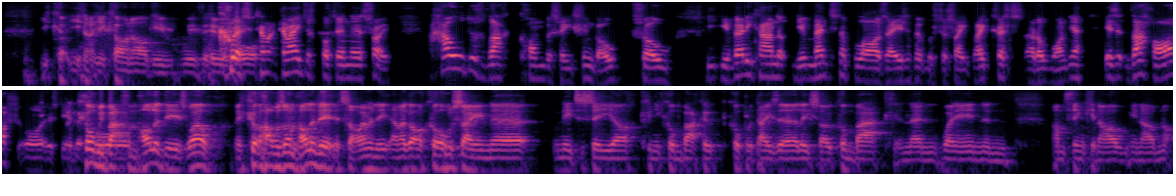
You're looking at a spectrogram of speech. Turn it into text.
you can, you know you can't argue with who. Chris, can I, can I just put in there? Sorry, how does that conversation go? So you're very kind of you mentioned a blase as if it was just like right, Chris, I don't want you. Is it that harsh, or is it? called more... me back from holiday as well. I was on holiday at the time, and, he, and I got a call saying. Uh, we need to see you. Can you come back a couple of days early? So come back, and then went in and I'm thinking, oh, you know, I'm not.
